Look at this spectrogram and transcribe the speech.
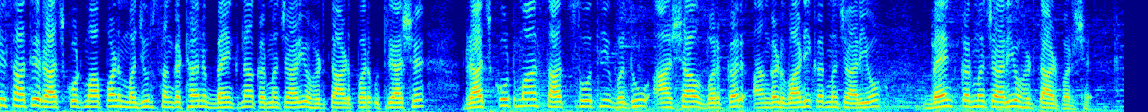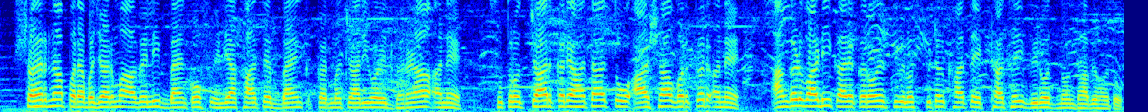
દેશની સાથે રાજકોટમાં પણ મજૂર સંગઠન બેંકના કર્મચારીઓ હડતાળ પર ઉતર્યા છે. રાજકોટમાં સાતસોથી વધુ આશા વર્કર, આંગણવાડી કર્મચારીઓ, બેંક કર્મચારીઓ હડતાળ પર છે. શહેરના પરાબજારમાં આવેલી બેંક ઓફ ઇન્ડિયા ખાતે બેંક કર્મચારીઓએ ધરણા અને સૂત્રોચ્ચાર કર્યા હતા. તો આશા વર્કર અને આંગણવાડી કાર્યકરોએ સિવિલ હોસ્પિટલ ખાતે એકઠા થઈ વિરોધ નોંધાવ્યો હતો.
